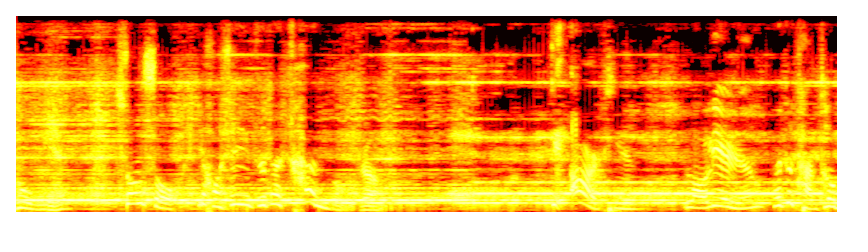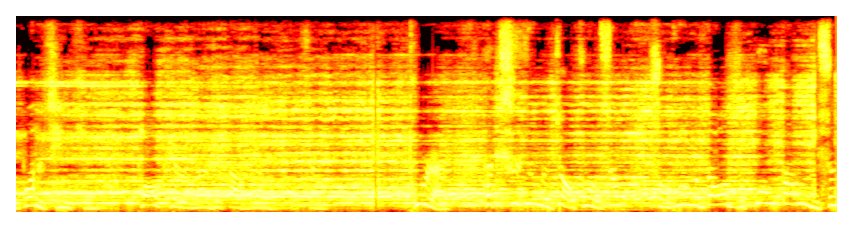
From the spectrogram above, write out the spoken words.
入眠，双手也好像一直在颤抖着。第二天，老猎人怀着忐忑不安的心情抛开了那只藏羚羊的头像。突然，他吃惊地叫出了声，手中的刀子咣当一声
